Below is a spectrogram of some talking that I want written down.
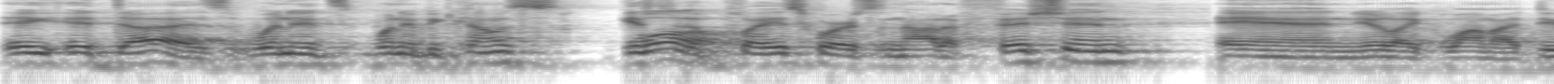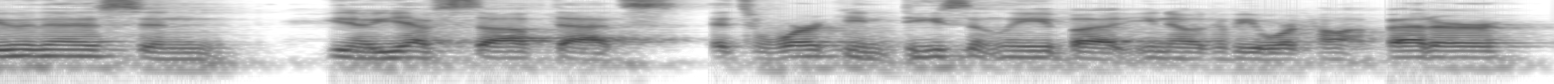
it, it does when it's when it becomes gets to a place where it's not efficient, and you're like, why am I doing this? And you know you have stuff that's it's working decently, but you know it could be working a lot better.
